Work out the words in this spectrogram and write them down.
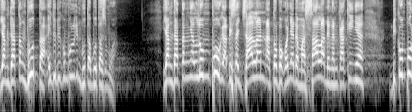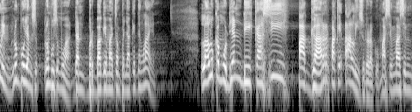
Yang datang buta itu dikumpulkan buta-buta semua. Yang datangnya lumpuh gak bisa jalan atau pokoknya ada masalah dengan kakinya. Dikumpulin lumpuh yang lumpuh semua dan berbagai macam penyakit yang lain. Lalu kemudian dikasih pagar pakai tali saudaraku. Masing-masing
